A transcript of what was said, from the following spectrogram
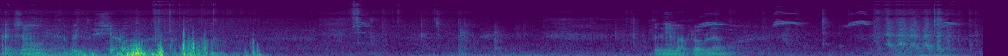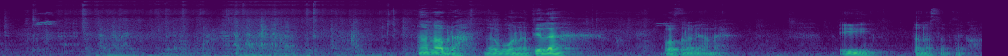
Także mówię, jakby ktoś chciał. To nie ma problemu. No dobra, to było na tyle. Pozdrawiamy. I do następnego.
